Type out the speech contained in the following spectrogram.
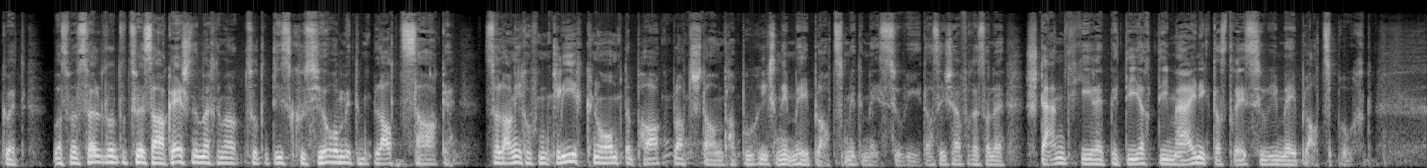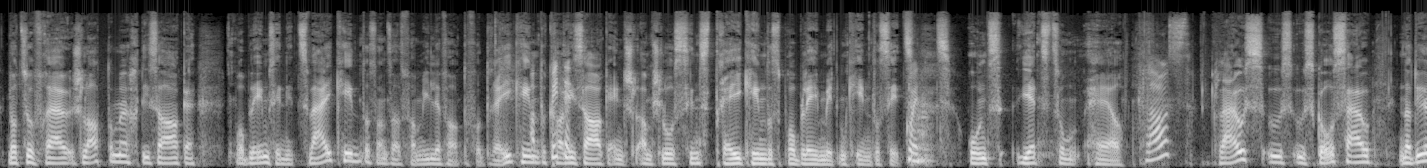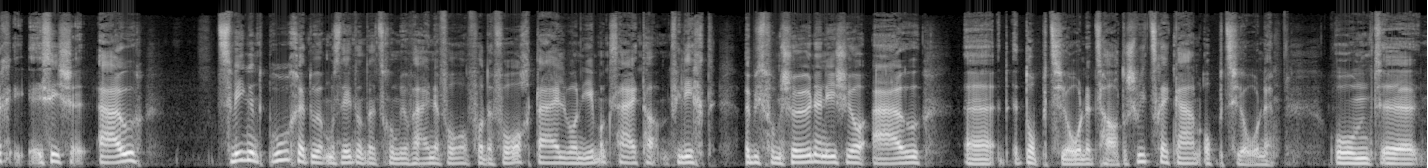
Gut, was man soll dazu sagen, erstens möchte man zu der Diskussion mit dem Platz sagen solange ich auf dem gleich genormten Parkplatz stand brauche ich nicht mehr Platz mit dem SUV. Das ist einfach so eine ständige, repetierte Meinung, dass der SUV mehr Platz braucht. Noch zur Frau Schlatter möchte ich sagen, das Problem sind nicht zwei Kinder, sondern als Familienvater von drei Kindern kann ich sagen, am Schluss sind es drei Kinder das Problem mit dem Kindersitz. Gut. Und jetzt zum Herrn Klaus. Klaus aus, aus Gossau. Natürlich, es ist auch zwingend brauchen tut man es nicht. Und jetzt komme ich auf einen von, von den Vorteilen, wo jemand gesagt hat, vielleicht etwas vom Schönen ist ja auch, äh, die Optionen zu haben. Der Schweiz hat gerne Optionen. Und äh,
